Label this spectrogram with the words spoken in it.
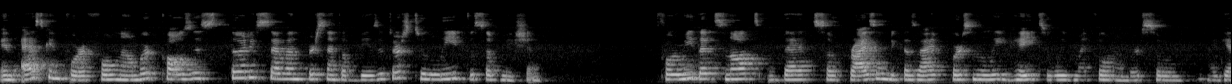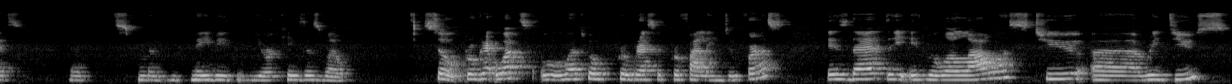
And asking for a phone number causes 37% of visitors to leave the submission for me, that's not that surprising because I personally hate to leave my phone number. So I guess that's maybe your case as well. So what, what will progressive profiling do for us is that the, it will allow us to uh, reduce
